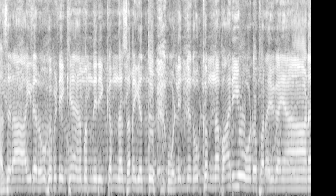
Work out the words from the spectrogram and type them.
അസറായിലെ റൂഹ് പിടിക്കാൻ വന്നിരിക്കുന്ന സമയത്ത് ഒളിഞ്ഞു നോക്കുന്ന ഭാര്യയോട് പറയുകയാണ്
